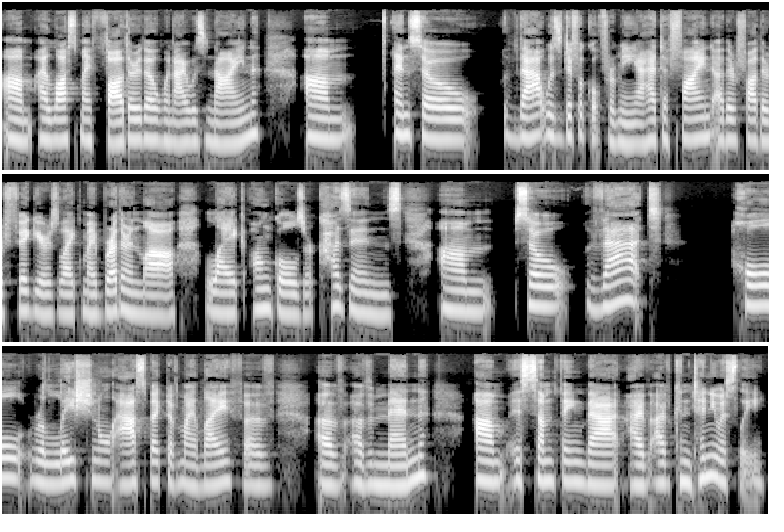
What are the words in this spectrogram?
Um, I lost my father though when I was nine, um, and so that was difficult for me. I had to find other father figures like my brother in law, like uncles or cousins. Um, so that whole relational aspect of my life of of of men um, is something that I've I've continuously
